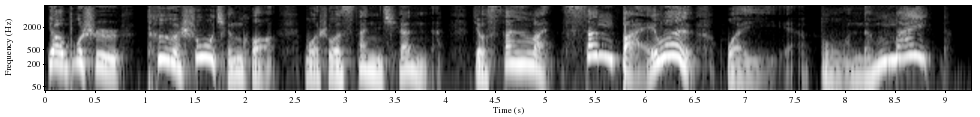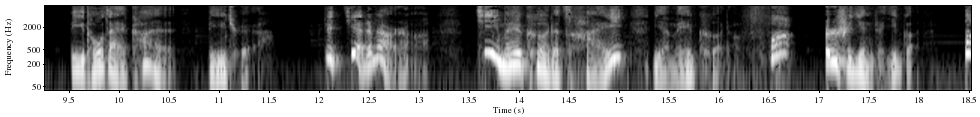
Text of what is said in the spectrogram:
要不是特殊情况，莫说三千呢，就三万、三百万，我也不能卖。”低头再看，的确啊。这戒指面上啊，既没刻着财，也没刻着发，而是印着一个“道”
